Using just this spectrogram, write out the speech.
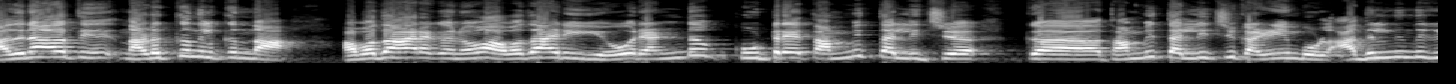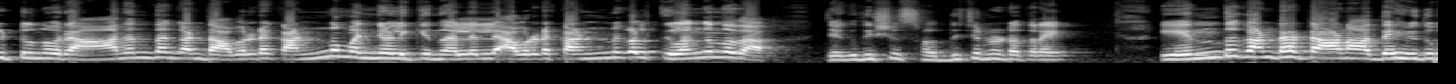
അതിനകത്ത് നടുക്ക് നിൽക്കുന്ന അവതാരകനോ അവതാരികയോ രണ്ട് കൂട്ടരെ തമ്മി തല്ലിച്ച് തമ്മി തല്ലിച്ച് കഴിയുമ്പോൾ അതിൽ നിന്ന് കിട്ടുന്ന ഒരു ആനന്ദം കണ്ട് അവരുടെ കണ്ണ് മഞ്ഞളിക്കുന്നത് അല്ലെങ്കിൽ അവരുടെ കണ്ണുകൾ തിളങ്ങുന്നത് ജഗദീഷ് ശ്രദ്ധിച്ചിട്ടുണ്ട് അത്രേ എന്ത് കണ്ടിട്ടാണ് അദ്ദേഹം ഇത്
